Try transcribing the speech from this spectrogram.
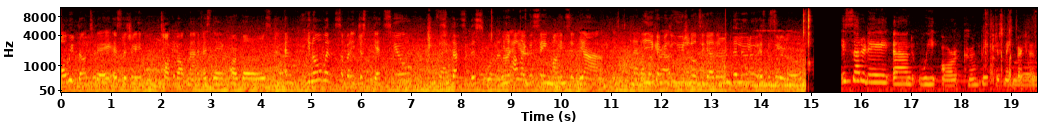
All we've done today is literally talk about manifesting our goals. And you know when somebody just gets you, that's this woman We right have here. like the same mindset. basically. yeah, You can us. be delusional together. And the Lulu is the Salulu. It's Saturday and we are currently just making breakfast.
